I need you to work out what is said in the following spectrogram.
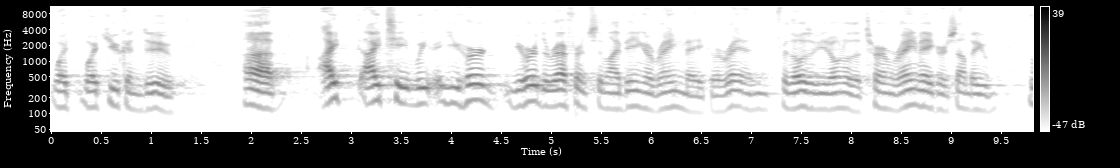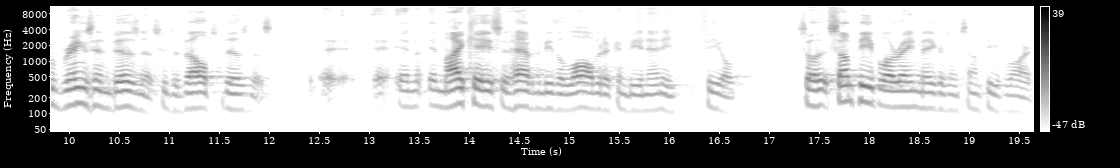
what, what you can do. Uh, I, I te- we, you, heard, you heard the reference to my being a rainmaker. Rain, and for those of you who don't know the term, rainmaker is somebody who, who brings in business, who develops business. Uh, In, in my case, it happened to be the law, but it can be in any field. So some people are rainmakers and some people aren't.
